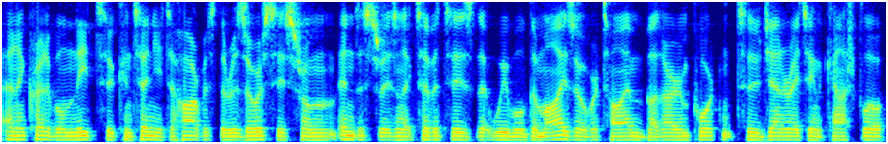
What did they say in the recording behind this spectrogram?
an incredible need to continue to harvest the resources from industries and activities that we will demise over time but are important to generating the cash flow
